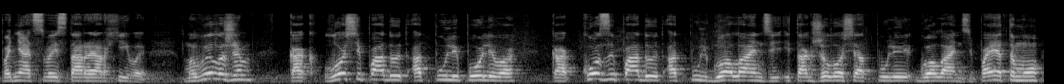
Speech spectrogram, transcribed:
поднять свои старые архивы, мы выложим, как лоси падают от пули Полева, как козы падают от пуль Голландии и также лоси от пули Голландии. Поэтому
